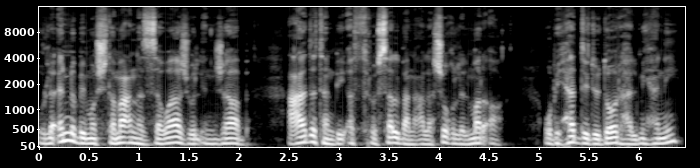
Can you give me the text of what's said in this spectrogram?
ولأنه بمجتمعنا الزواج والإنجاب عادة بيأثروا سلبا على شغل المرأة وبيهددوا دورها المهني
